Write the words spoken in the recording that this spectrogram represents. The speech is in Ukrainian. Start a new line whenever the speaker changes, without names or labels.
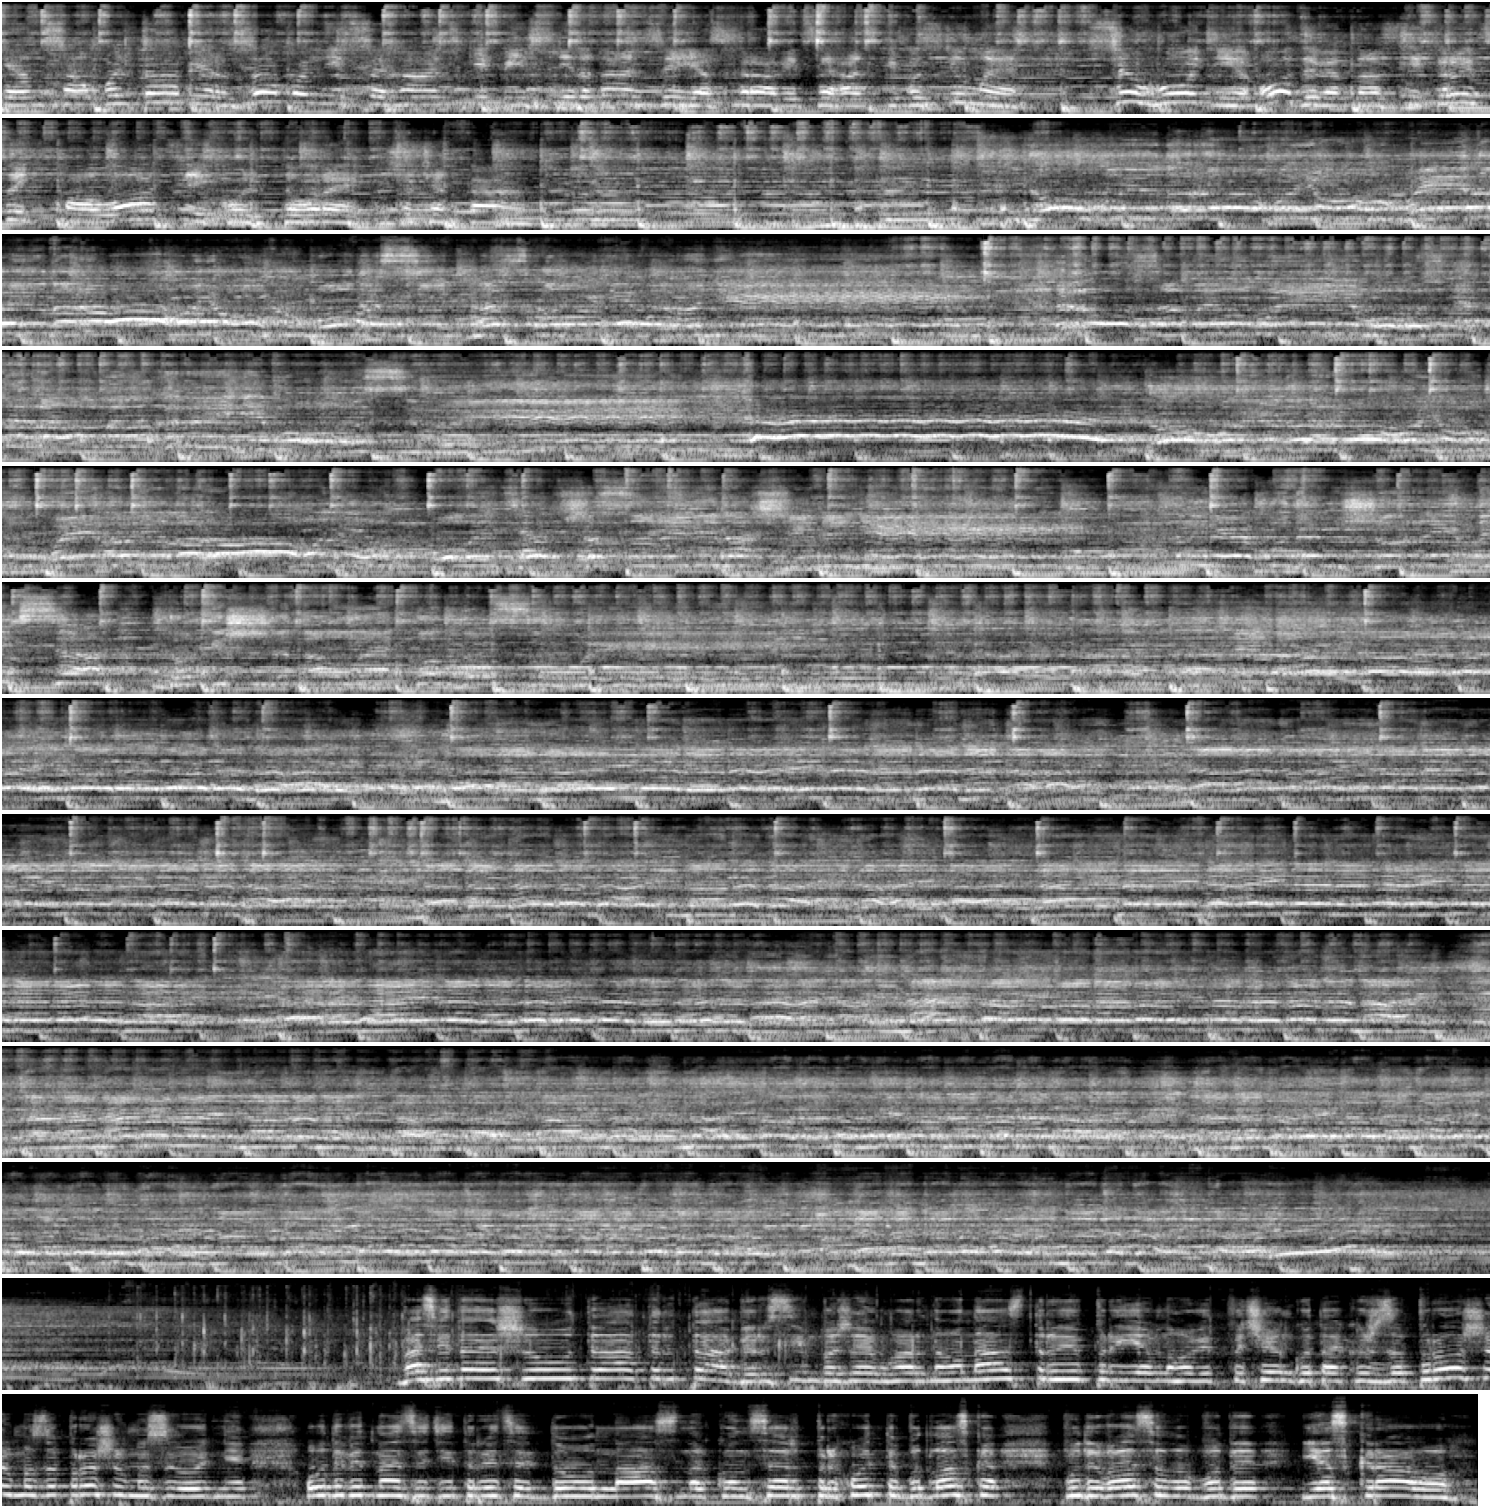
Волинський ансамбль табір, запальні циганські пісні та танці, яскраві циганські костюми. Сьогодні о 19.30 в Палаці культури Шевченка.
Вітаю шоу театр табір. Всім бажаємо гарного настрою, приємного відпочинку. Також запрошуємо. Запрошуємо сьогодні о 19.30 до нас на концерт. Приходьте, будь ласка, буде весело, буде яскраво.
